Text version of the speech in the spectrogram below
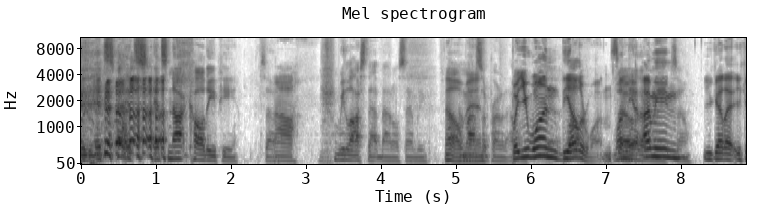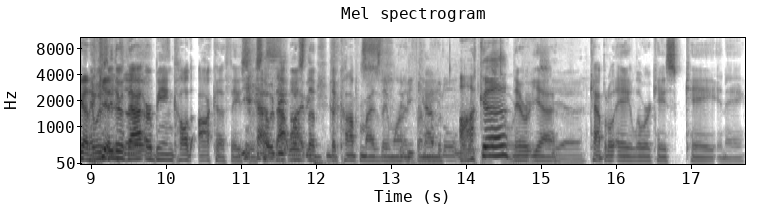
it- it's, it's it's not called EP. So Ah, we lost that battle, sadly. Oh I'm man, not so proud of that but one. you won the Well, other one. So won the other I one, mean, so. you gotta you gotta It was get either it. that or being called Aka Faces. Yeah, So would that be- was I the mean- the compromise they wanted be from me. capital, Aka? lowercase, They were- yeah. yeah. Capital A, lowercase K, and A.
